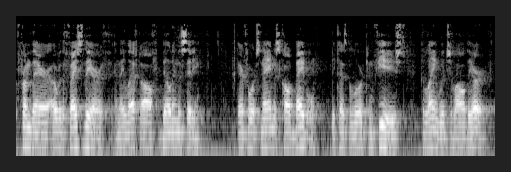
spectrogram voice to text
from there over the face of the earth, and they left off building the city. Therefore its name is called Babel, because the Lord confused the language of all the earth.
